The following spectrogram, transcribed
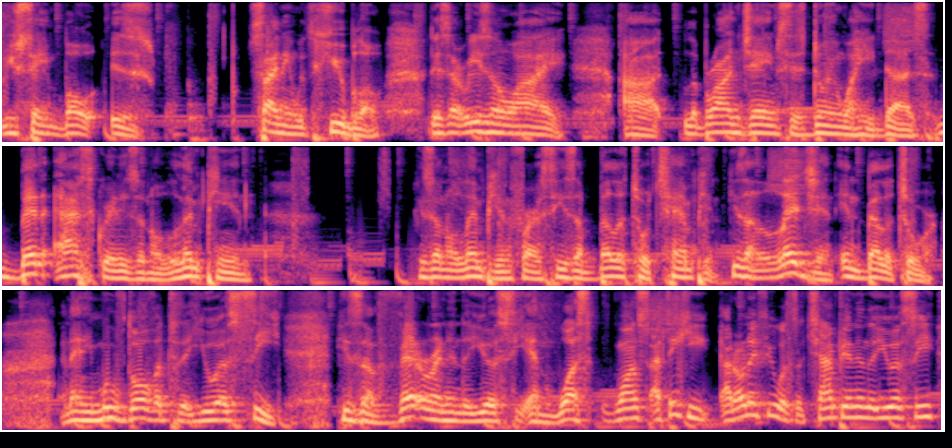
Usain Bolt is signing with Hublot. There's a reason why uh, LeBron James is doing what he does. Ben Askren is an Olympian. He's an Olympian first. He's a Bellator champion. He's a legend in Bellator. And then he moved over to the UFC. He's a veteran in the UFC and was once, I think he, I don't know if he was a champion in the UFC,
